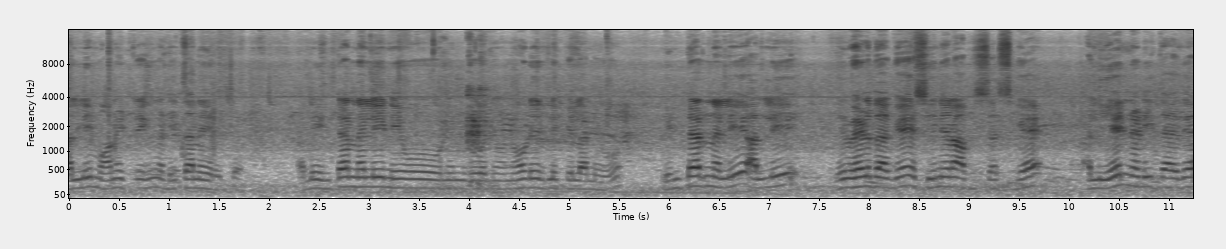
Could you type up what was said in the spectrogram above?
ಅಲ್ಲಿ ಮಾನಿಟ್ರಿಂಗ್ ನಡೀತಾನೆ ಇರುತ್ತೆ. ಅಲ್ಲಿ ಇಂಟರ್ನಲ್ಲಿ ನೀವು ನಿಮ್ಗೆ ನೋಡಿರ್ಲಿಕ್ಕಿಲ್ಲ ನೀವು. ಇಂಟರ್ನಲ್ಲಿ ಅಲ್ಲಿ ನೀವು ಹೇಳಿದಾಗೆ ಸೀನಿಯರ್ ಆಫೀಸರ್ಸ್ಗೆ ಅಲ್ಲಿ ಏನು ನಡೀತಾ ಇದೆ,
